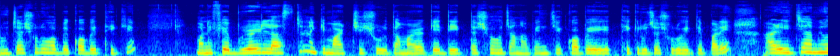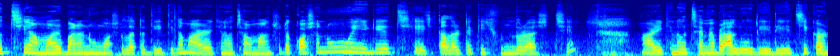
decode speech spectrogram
রোজা শুরু হবে কবে থেকে? মানে ফেব্রুয়ারি লাস্টে নাকি মার্চের শুরুতে আমাকে ডেটটা সহ জানাবেন যে কবে থেকে রোজা শুরু হতে পারে। আর এই যে আমি হচ্ছে আমার বানানো মশলাটা দিয়ে দিলাম, আর এখানে হচ্ছে আমার মাংসটা কষানো হয়ে গিয়েছে এই যে কালারটা কি সুন্দর আসছে। আর এখানে হচ্ছে আমি আবার আলু দিয়ে দিয়েছি, কারণ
